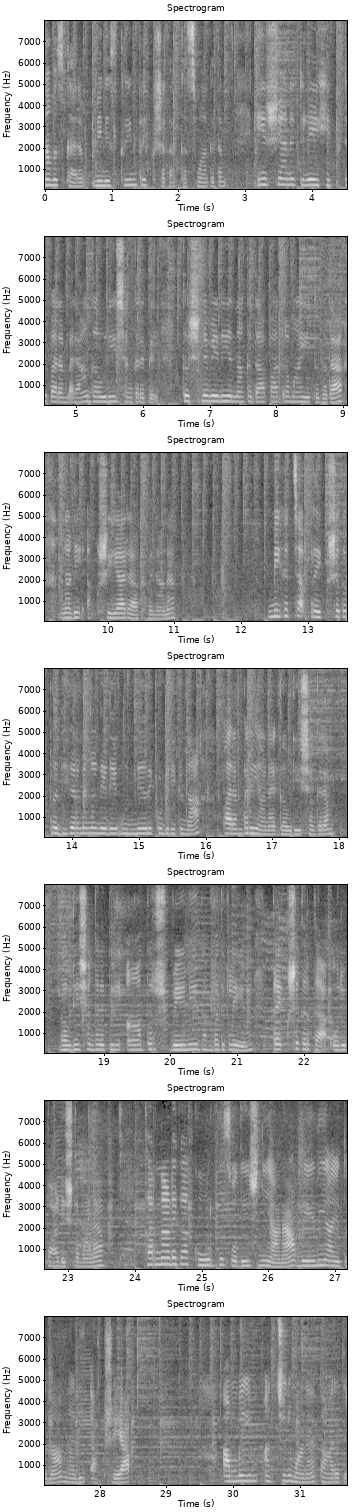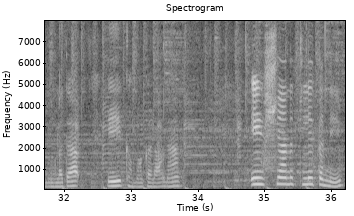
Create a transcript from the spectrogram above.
നമസ്കാരം. Mini screen പ്രേക്ഷകർക്ക് സ്വാഗതം. ഏഷ്യാനെറ്റിലെ ഹിറ്റ് പരമ്പര ഗൗരി ശങ്കരത്തിൽ കൃഷ്ണവേണി എന്ന കഥാപാത്രമായി എത്തുന്നത് നടി അക്ഷയ രാഘവനാണ്. മികച്ച പ്രേക്ഷക പ്രതികരണങ്ങൾ നേടി മുന്നേറിക്കൊണ്ടിരിക്കുന്ന പരമ്പരയാണ് ഗൗരി ശങ്കരം. ഗൗരി ശങ്കരത്തിൽ ആദർശ് വേണി ദമ്പതികളെയും പ്രേക്ഷകർക്ക് ഒരുപാട് ഇഷ്ടമാണ്. കർണാടക കൂർഗ് സ്വദേശിനിയാണ് വേണിയായെത്തുന്ന നടി അക്ഷയ. അമ്മയും അച്ഛനുമാണ് താരത്തിനുള്ളത് ഏക മകളാണ്. ഏഷ്യാനെറ്റിലെ തന്നെ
